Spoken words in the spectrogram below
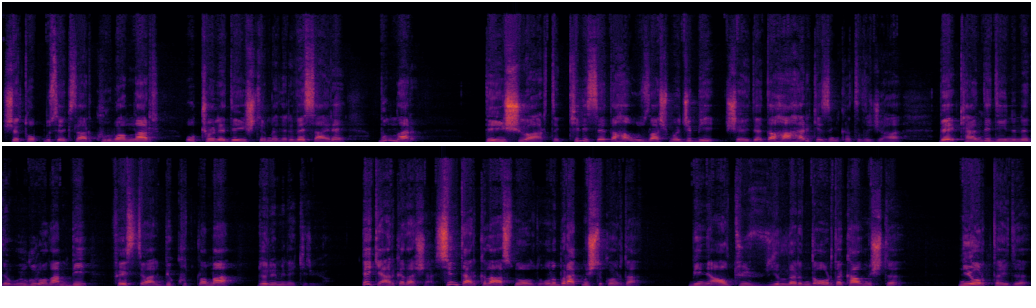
işte toplu seksler, kurbanlar, o köle değiştirmeleri vesaire bunlar değişiyor artık. Kilise daha uzlaşmacı bir şeyde, daha herkesin katılacağı ve kendi dinine de uygun olan bir festival, bir kutlama dönemine giriyor. Peki arkadaşlar, Sinterklaas ne oldu? Onu bırakmıştık orada. 1600 yıllarında orada kalmıştı. New York'taydı.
